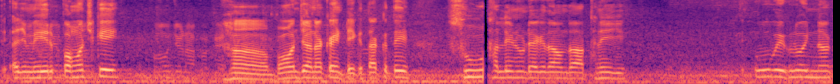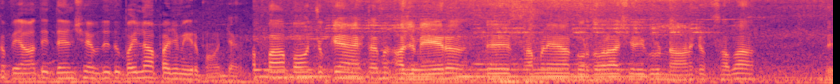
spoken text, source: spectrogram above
ਤੇ ਅਜਮੇਰ ਪਹੁੰਚ ਕੇ ਪਹੁੰਚਣਾ ਆਪਾਂ ਘੰਟੇ। ਹਾਂ ਪਹੁੰਚ ਜਾਣਾ ਘੰਟੇ ਕੁ ਤੱਕ ਤੇ ਸੂ ਥੱਲੇ ਨੂੰ ਡਿੱਗਦਾ ਹੁੰਦਾ ਹੱਥ ਨੇ ਜੀ। ਤੇ ਉਹ ਵੇਖ ਲਓ ਇੰਨਾ ਕੁ ਪਿਆ ਤੇ ਦਿਨ ਸ਼ਿਵਦੇ ਤੋਂ ਪਹਿਲਾਂ ਆਪਾਂ ਅਜਮੇਰ ਪਹੁੰਚ ਜਾਗੇ ਆਪਾਂ ਪਹੁੰਚ ਚੁੱਕੇ ਆ ਇਸ ਟਾਈਮ ਅਜਮੇਰ ਤੇ ਸਾਹਮਣੇ ਆ ਗੁਰਦੁਆਰਾ ਸ੍ਰੀ ਗੁਰੂ ਨਾਨਕ ਸਭਾ। ਤੇ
